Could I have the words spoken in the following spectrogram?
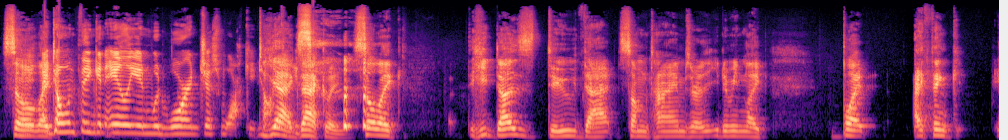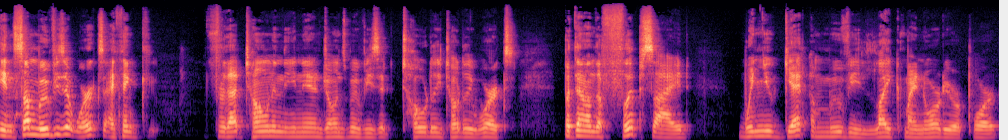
So like I don't think an alien would warrant just walkie talkies. Yeah, exactly. so like he does do that sometimes or you know what I mean like but I think in some movies it works. I think for that tone in the Indiana Jones movies it totally totally works. But then on the flip side, when you get a movie like Minority Report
